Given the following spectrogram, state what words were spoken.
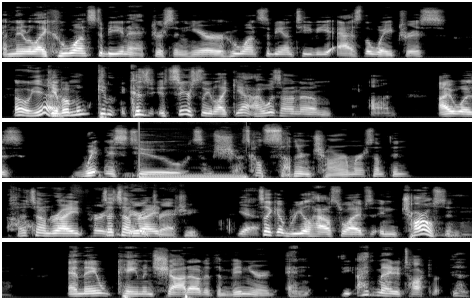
And they were like, "Who wants to be an actress in here, or who wants to be on TV as the waitress?" Oh yeah, Give them, give because it's seriously like, yeah, I was on um on, I was witness to some show. It's called Southern Charm or something. Does that sound right? Heard Does that sound very right? Trashy. Yeah. It's like a Real Housewives in Charleston, Mhm. and they came and shot out at the vineyard, and the, I might have talked about the,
